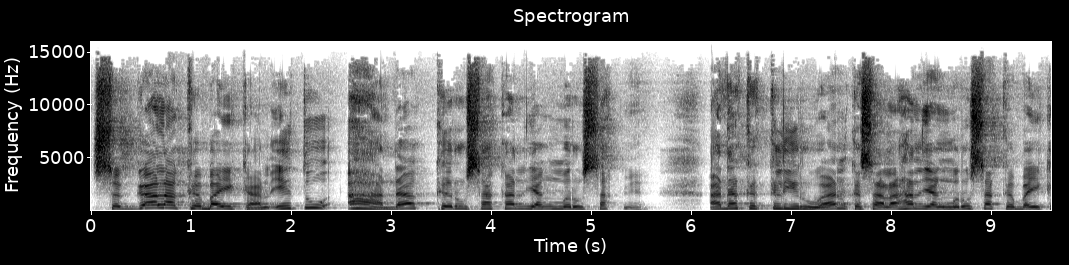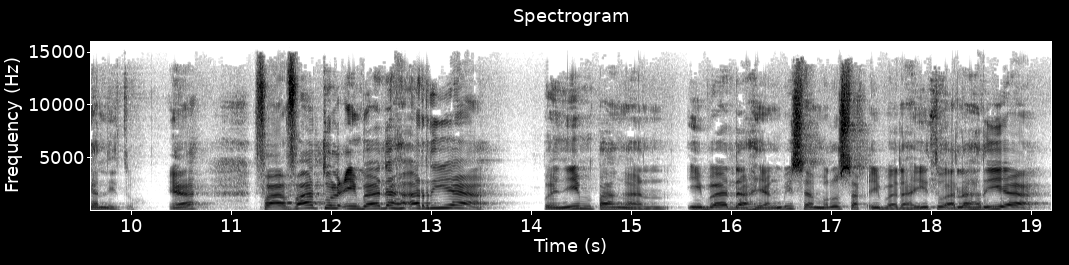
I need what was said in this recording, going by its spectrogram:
Segala kebaikan itu ada kerusakan yang merusaknya ada kekeliruan, kesalahan yang merusak kebaikan itu. Ya, fafatul ibadah arya. Penyimpangan ibadah yang bisa merusak ibadah itu adalah ria.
